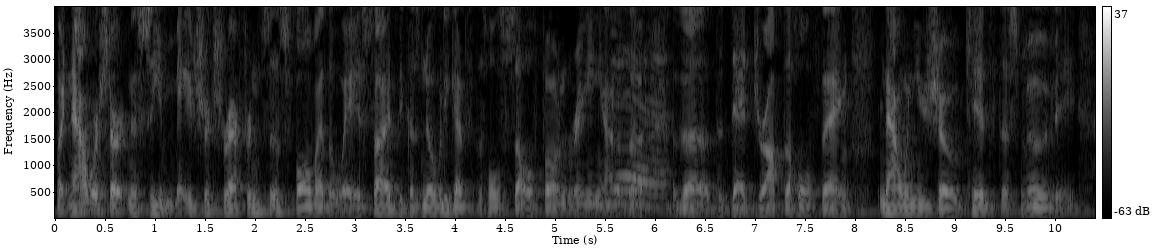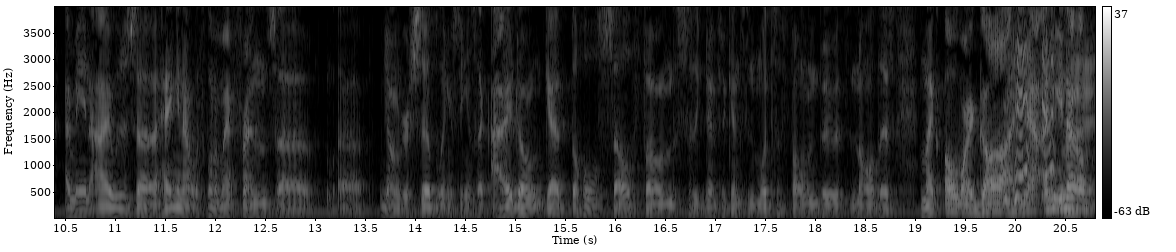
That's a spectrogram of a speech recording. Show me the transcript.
But now we're starting to see Matrix references fall by the wayside because nobody gets the whole cell phone ringing out Yeah. of the, the the dead drop, the whole thing. Now when you show kids this movie, I mean, I was uh, hanging out with one of my friend's uh, uh, younger siblings, and he's like, "I don't get the whole cell phone, the significance, and what's a phone booth, and all this." I'm like, "Oh my god!" Now, you know, Right.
